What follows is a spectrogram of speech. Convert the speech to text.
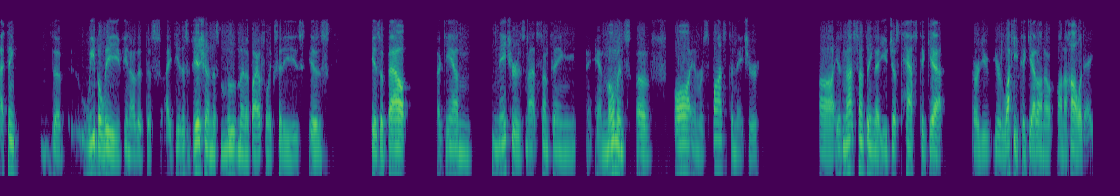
I think the we believe, you know, that this idea, this vision, this movement of biophilic cities is is about again, nature is not something and moments of awe and response to nature uh, is not something that you just have to get or you, you're lucky to get on a on a holiday.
